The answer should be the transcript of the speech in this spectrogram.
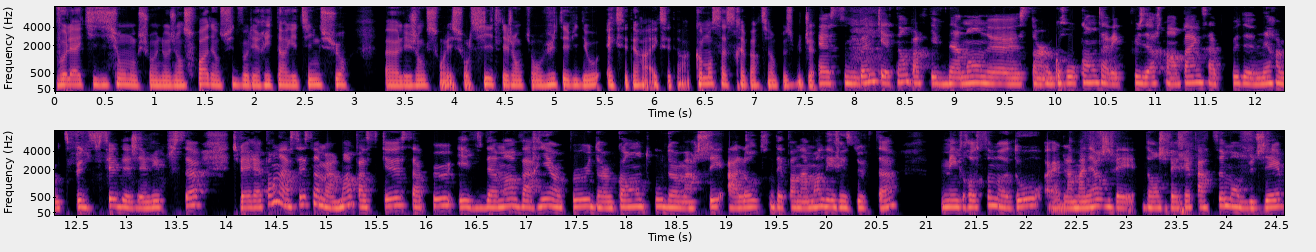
Volet acquisition, donc sur une audience froide, et ensuite volet retargeting sur euh, les gens qui sont allés sur le site, les gens qui ont vu tes vidéos, etc., etc. Comment ça se répartit un peu ce budget? Euh, C'est une bonne question parce qu'évidemment c'est un gros compte avec plusieurs campagnes, ça peut devenir un petit peu difficile de gérer tout ça. Je vais répondre assez sommairement parce que ça peut évidemment varier un peu d'un compte ou d'un marché à l'autre, dépendamment des résultats. Mais grosso modo, euh, la manière je vais, dont je vais répartir mon budget,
